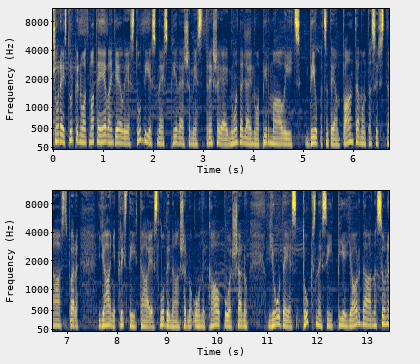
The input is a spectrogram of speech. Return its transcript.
šoreiz turpinot Mateja evaņģēlijas studijas, mēs pievēršamies trešajai nodaļai no 1. līdz 12. pantam, un tas ir stāsts par Jāņa Kristītāja sludināšanu un kalpošanu Jūdejas tuksnesī pie Jordānas, un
